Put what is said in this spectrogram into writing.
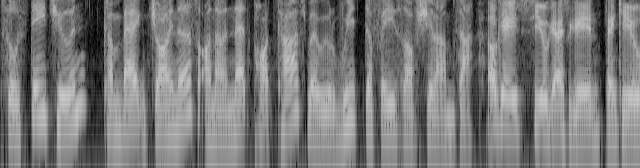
So stay tuned. Come back, join us on our net podcast where we'll read the face of Shila Amzah. Okay, see you guys again. Thank you.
